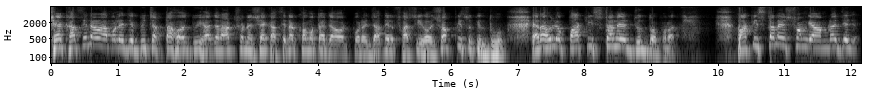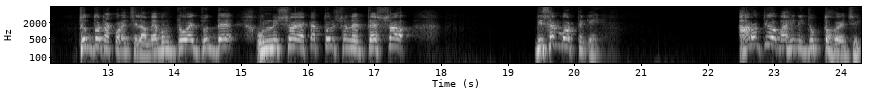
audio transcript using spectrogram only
শেখ হাসিনার আমলে যে বিচারটা হয়, দুই হাজার আট সনে শেখ হাসিনা ক্ষমতা যাওয়ার পরে যাদের ফাঁসি হয়, সবকিছু কিন্তু এরা হলো পাকিস্তানের যুদ্ধ অপরাধী। পাকিস্তানের সঙ্গে আমরা যে যুদ্ধটা করেছিলাম এবং যুদ্ধে উনিশশো একাত্তর সনের তেসরা ডিসেম্বর থেকে ভারতীয় বাহিনী যুক্ত হয়েছিল।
